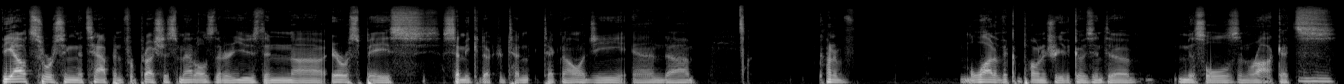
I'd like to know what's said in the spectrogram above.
the outsourcing that's happened for precious metals that are used in uh, aerospace, semiconductor te- technology, and uh, kind of a lot of the componentry that goes into missiles and rockets,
